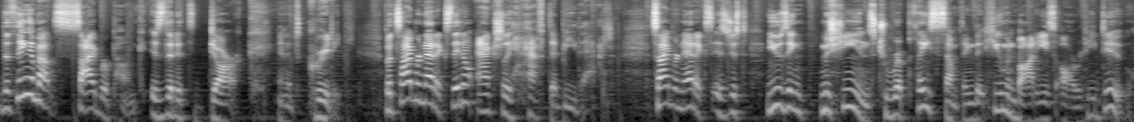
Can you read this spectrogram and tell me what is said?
the thing about cyberpunk is that it's dark and it's gritty. But cybernetics, they don't actually have to be that. Cybernetics is just using machines to replace something that human bodies already do.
